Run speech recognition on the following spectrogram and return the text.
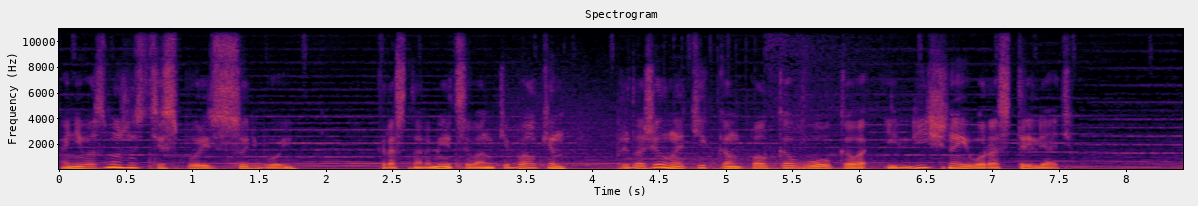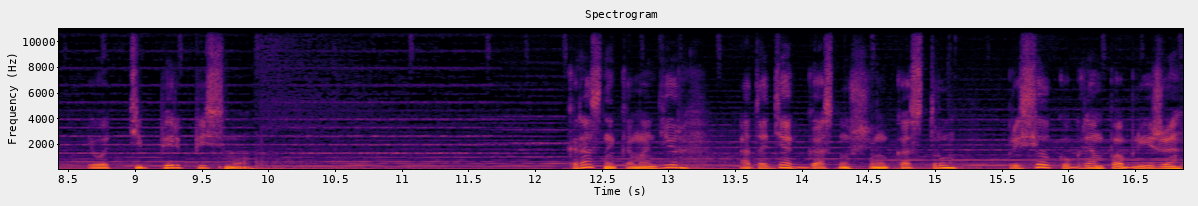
о невозможности спорить с судьбой. Красноармеец Иван Кибалкин предложил найти комполка Волкова и лично его расстрелять. И вот теперь письмо. Красный командир, отойдя к гаснувшему костру, присел к углям поближе,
